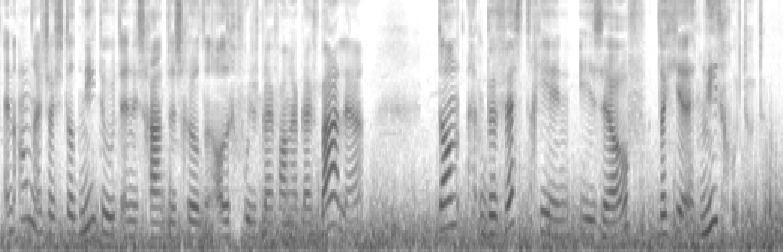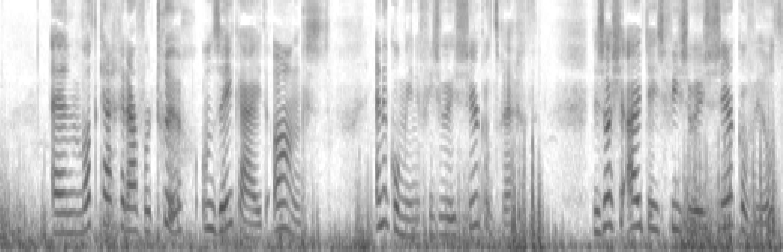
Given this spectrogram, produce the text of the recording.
En anders, als je dat niet doet en in schaamte en schuld en al die gevoelens blijft hangen en blijft balen, dan bevestig je in jezelf dat je het niet goed doet. En wat krijg je daarvoor terug? Onzekerheid, angst. En dan kom je in een visuele cirkel terecht. Dus als je uit deze visuele cirkel wilt,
